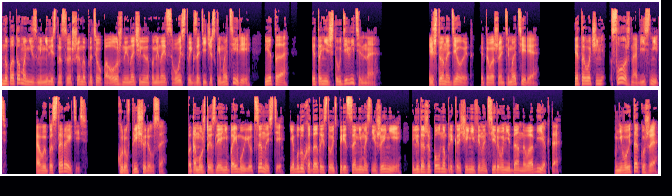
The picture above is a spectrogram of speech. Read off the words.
но потом они изменились на совершенно противоположные и начали напоминать свойства экзотической материи, и это... это нечто удивительное. И что она делает, это ваша антиматерия? Это очень сложно объяснить. А вы постарайтесь. Куров прищурился. Потому что если я не пойму ее ценности, я буду ходатайствовать перед самим о снижении или даже полном прекращении финансирования данного объекта. В него и так уже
